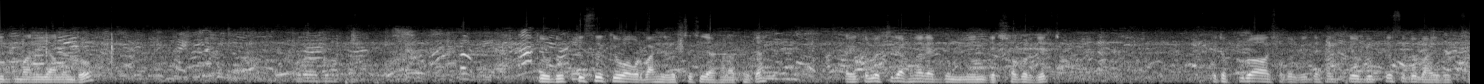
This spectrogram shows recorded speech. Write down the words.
ঈদ মানে আনন্দ। কেউ ঢুকতেছে, কেউ আবার বাহির হচ্ছে চিড়িয়াখানা থেকে। এটা হলো চিড়িয়াখানার একদম মেন গেট সদর গেট এটা পুরো সদর গেট দেখেন কেউ ঢুকতেছে, কেউ বাইরে হচ্ছে।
